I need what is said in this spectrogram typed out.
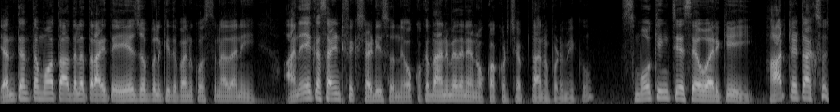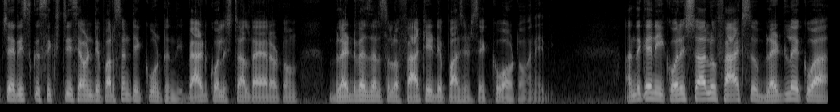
ఎంతెంత మోతాదులో త్రాగితే ఏ జబ్బులకి ఇది పనికొస్తున్నదని అనేక సైంటిఫిక్ స్టడీస్ ఉన్నాయి. ఒక్కొక్క దాని మీద నేను ఒక్కొక్కటి చెప్తాను ఇప్పుడు మీకు. స్మోకింగ్ చేసేవారికి హార్ట్ అటాక్స్ వచ్చే రిస్క్ సిక్స్టీ సెవెంటీ పర్సెంట్ ఎక్కువ ఉంటుంది. బ్యాడ్ కొలెస్ట్రాల్ తయారవటం బ్లడ్ వెజల్స్లో ఫ్యాటీ డిపాజిట్స్ ఎక్కువ అవటం అనేది. అందుకని ఈ కొలెస్ట్రాల్ ఫ్యాట్స్ బ్లడ్లో ఎక్కువ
